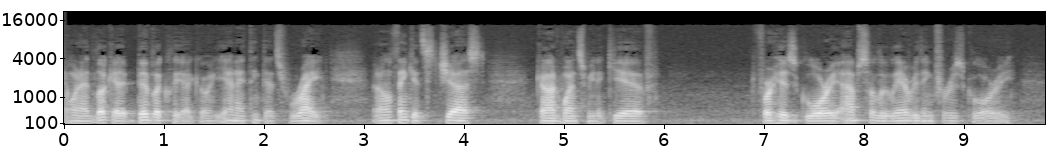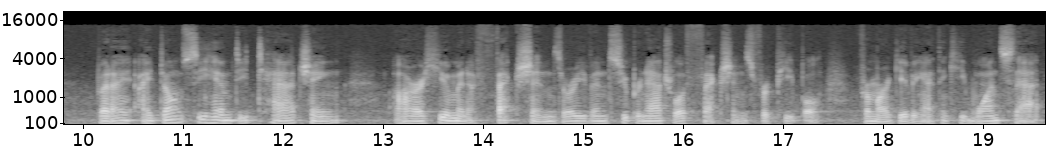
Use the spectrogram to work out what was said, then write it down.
when I look at it biblically, I go, yeah, and I think that's right. I don't think it's just God wants me to give for His glory, absolutely everything for His glory. But I, I don't see Him detaching our human affections or even supernatural affections for people from our giving. I think He wants that.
